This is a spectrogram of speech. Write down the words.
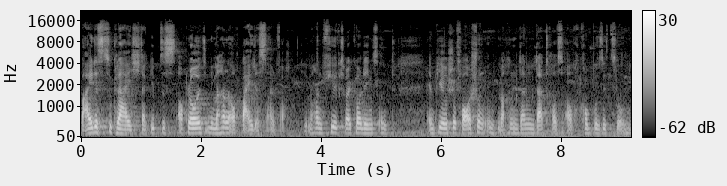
beides zugleich. Da gibt es auch Leute, die machen auch beides einfach. Die machen Field Recordings und empirische Forschung und machen dann daraus auch Kompositionen.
